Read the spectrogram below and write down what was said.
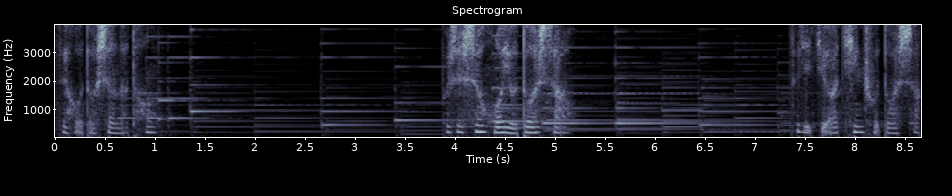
最后都生了痛。不是生活有多少，自己就要清楚多少。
